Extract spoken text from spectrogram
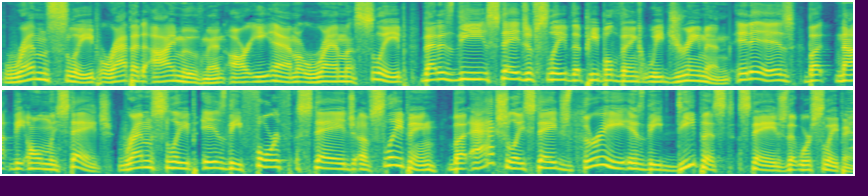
REM sleep, rapid eye movement, REM, REM sleep. That is the stage of sleep that people think we dream in. It is, but not the only stage. REM sleep is the fourth stage of sleeping, but actually, stage three is the deepest stage that we're sleeping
